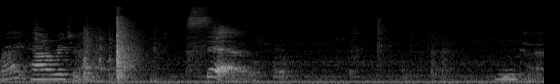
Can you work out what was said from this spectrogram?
right? How original. So, okay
